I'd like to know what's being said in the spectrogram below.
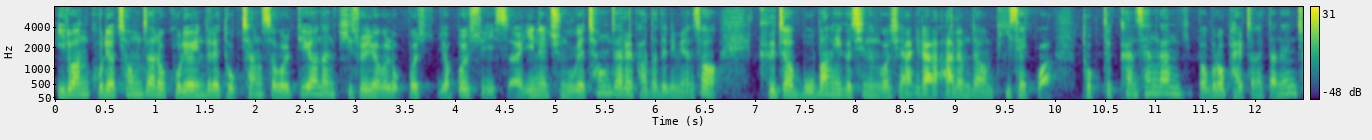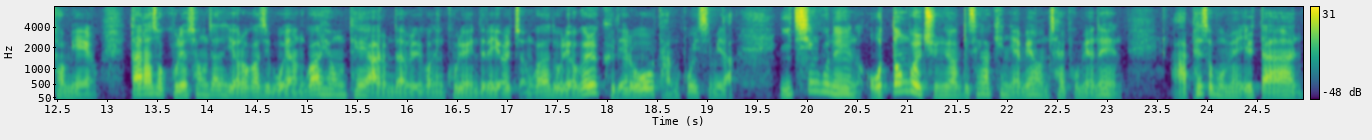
이러한 고려 청자로 고려인들의 독창성을 뛰어난 기술력을 엿볼, 엿볼 수 있어요. 이는 중국의 청자를 받아들이면서 그저 모방에 그치는 것이 아니라 아름다운 비색과 독특한 상감 기법으로 발전했다는 점이에요. 따라서 고려 청자는 여러 가지 모양과 형태의 아름다움을 읽어낸 고려인들의 열정과 노력을 그대로 담고 있습니다. 이 친구는 어떤 걸 중요하게 생각했냐면 잘 보면은 앞에서 보면 일단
